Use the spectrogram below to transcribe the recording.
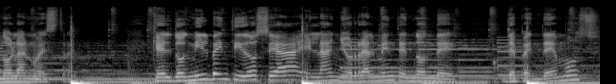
no la nuestra. Que el 2022 sea el año realmente en donde dependemos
